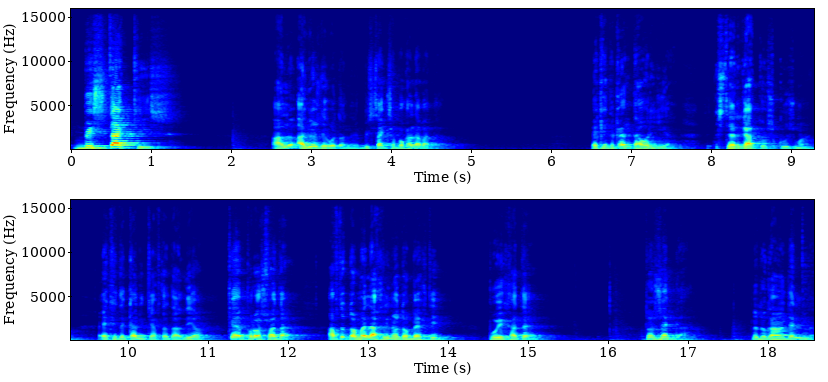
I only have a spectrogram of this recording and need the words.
Μπιστάκης. Αλλιώς λεγότανε. Μπιστάκης από Καλαβάτα. Έχετε κάνει τα όργια. Στεργάκος Κούσμα. Έχετε κάνει και αυτά τα δύο. Και πρόσφατα αυτό το μελαχρινό τον παίχτη που είχατε, το Ζέγκα. Δεν το κάνατε Έλληνα;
